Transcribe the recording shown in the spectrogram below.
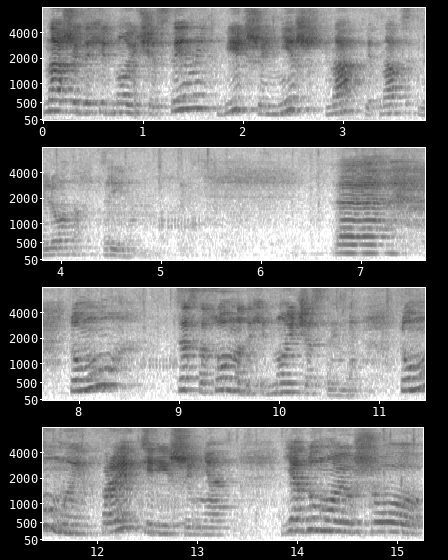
нашої дохідної частини більше, ніж на 15 мільйонів гривень. Е, тому це стосовно дохідної частини. Тому ми в проєкті рішення, я думаю, що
